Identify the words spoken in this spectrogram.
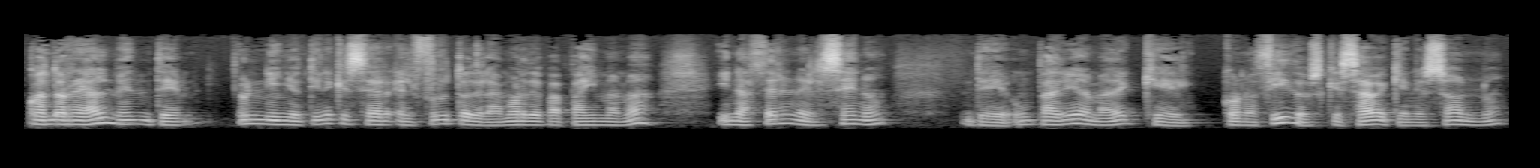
Cuando realmente un niño tiene que ser el fruto del amor de papá y mamá y nacer en el seno de un padre y una madre que conocidos, que sabe quiénes son, ¿no?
